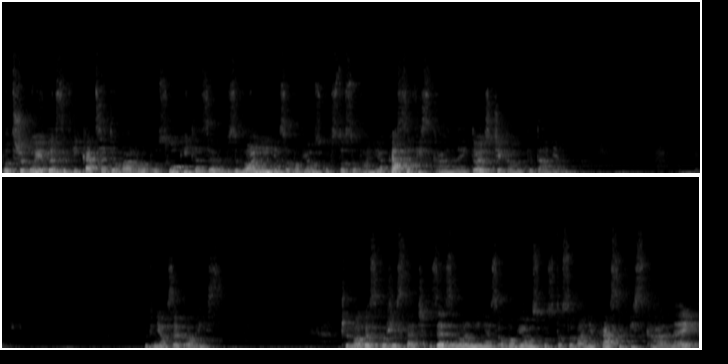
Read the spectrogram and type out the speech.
Potrzebuje klasyfikacji towaru lub usługi dla celów zwolnienia z obowiązków stosowania kasy fiskalnej. To jest ciekawe pytanie. Wniosek o WIS. Czy mogę skorzystać ze zwolnienia z obowiązku stosowania kasy fiskalnej,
